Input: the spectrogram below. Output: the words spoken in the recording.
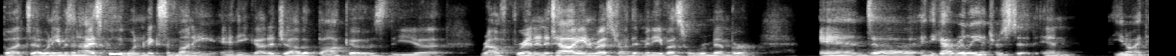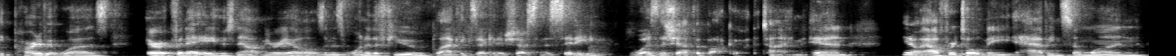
But uh, when he was in high school, he wanted to make some money, and he got a job at Bacco's, the uh, Ralph Brennan Italian restaurant that many of us will remember. And uh, and he got really interested. And you know, I think part of it was Eric Venet, who's now at Muriel's and is one of the few black executive chefs in the city, was the chef at Bacco at the time. And you know, Alfred told me having someone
